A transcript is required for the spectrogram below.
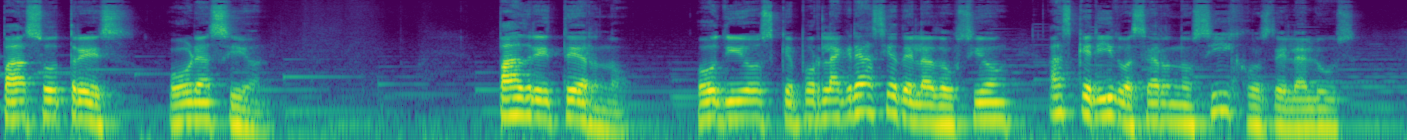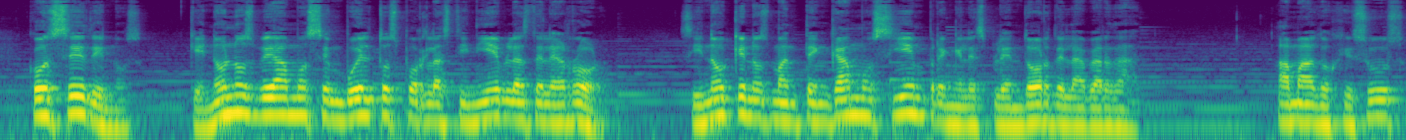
Paso 3. Oración. Padre eterno, oh Dios que por la gracia de la adopción has querido hacernos hijos de la luz, concédenos que no nos veamos envueltos por las tinieblas del error, sino que nos mantengamos siempre en el esplendor de la verdad. Amado Jesús,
